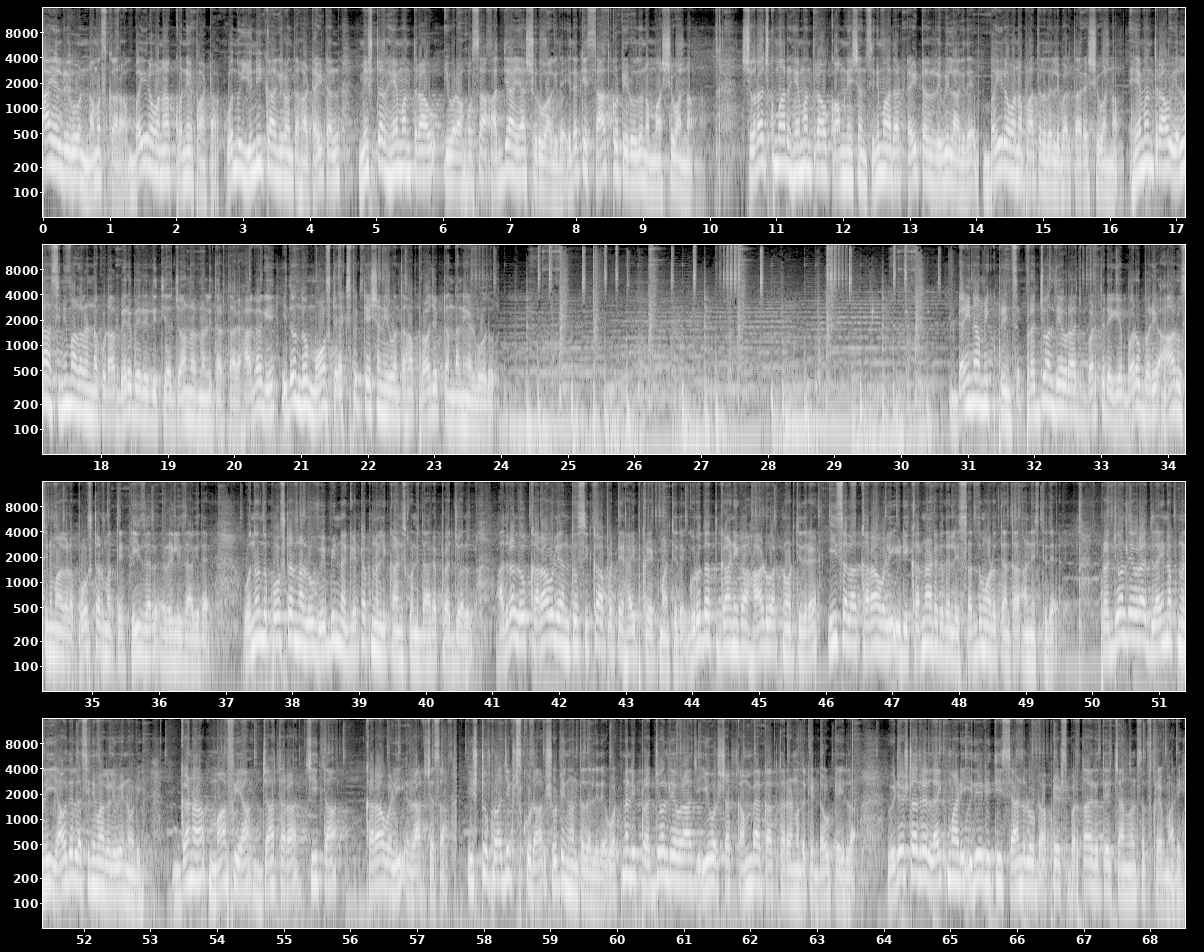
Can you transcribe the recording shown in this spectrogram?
Hi ಎಲ್ರಿಗೂ ನಮಸ್ಕಾರ. ಭೈರವನ ಕೊನೆ ಪಾಠ. ಒಂದು ಯುನೀಕ್ ಆಗಿರುವಂತಹ ಟೈಟಲ್ ಮಿಸ್ಟರ್ ಹೇಮಂತ್ ರಾವ್ ಇವರ ಹೊಸ ಅಧ್ಯಾಯ ಶುರುವಾಗಿದೆ. ಇದಕ್ಕೆ ಸಾಥ್ ಕೊಟ್ಟಿರುವುದು ನಮ್ಮ ಶಿವಣ್ಣ. ಶಿವರಾಜ್ ಕುಮಾರ್ ಹೇಮಂತ್ ರಾವ್ ಕಾಂಬಿನೇಷನ್ ಸಿನಿಮಾದ ಟೈಟಲ್ ರಿವೀಲ್ ಆಗಿದೆ. ಭೈರವನ ಪಾತ್ರದಲ್ಲಿ ಬರ್ತಾರೆ ಶಿವಣ್ಣ. ಹೇಮಂತ್ ರಾವ್ ಎಲ್ಲ ಸಿನಿಮಾಗಳನ್ನ ಕೂಡ ಬೇರೆ ಬೇರೆ ರೀತಿಯ ಜಾನರ್ನಲ್ಲಿ ತರ್ತಾರೆ. ಹಾಗಾಗಿ ಇದೊಂದು ಮೋಸ್ಟ್ ಎಕ್ಸ್ಪೆಕ್ಟೇಷನ್ ಇರುವಂತಹ ಪ್ರಾಜೆಕ್ಟ್ ಅಂತಾನೆ ಹೇಳ್ಬೋದು. ಡೈನಾಮಿಕ್ ಪ್ರಿನ್ಸ್ ಪ್ರಜ್ವಲ್ ದೇವರಾಜ್ ಬರ್ತ್ಡೇಗೆ ಬರೋಬ್ಬರಿ ಆರು ಸಿನಿಮಾಗಳ ಪೋಸ್ಟರ್ ಮತ್ತು ಟೀಸರ್ ರಿಲೀಸ್ ಆಗಿದೆ. ಒಂದೊಂದು ಪೋಸ್ಟರ್ನಲ್ಲೂ ವಿಭಿನ್ನ ಗೆಟಪ್ನಲ್ಲಿ ಕಾಣಿಸಿಕೊಂಡಿದ್ದಾರೆ ಪ್ರಜ್ವಲ್. ಅದರಲ್ಲೂ ಕರಾವಳಿ ಅಂತೂ ಸಿಕ್ಕಾಪಟ್ಟೆ ಹೈಪ್ ಕ್ರಿಯೇಟ್ ಮಾಡ್ತಿದೆ. ಗುರುದತ್ ಗಾಣಿಗ ಹಾರ್ಡ್ ವರ್ಕ್ ನೋಡ್ತಿದ್ರೆ ಈ ಸಲ ಕರಾವಳಿ ಇಡೀ ಕರ್ನಾಟಕದಲ್ಲಿ ಸದ್ದು ಮಾಡುತ್ತೆ ಅಂತ ಅನ್ನಿಸ್ತಿದೆ. ಪ್ರಜ್ವಲ್ ದೇವರಾಜ್ ಲೈನಪ್ನಲ್ಲಿ ಯಾವುದೆಲ್ಲ ಸಿನಿಮಾಗಳಿವೆ ನೋಡಿ. ಗಣ, ಮಾಫಿಯಾ ಜಾತರ ಚೀತಾ ಕರಾವಳಿ ರಾಕ್ಷಸ. ಇಷ್ಟು ಪ್ರಾಜೆಕ್ಟ್ಸ್ ಕೂಡ ಶೂಟಿಂಗ್ ಹಂತದಲ್ಲಿದೆ. ಒಟ್ಟಿನಲ್ಲಿ ಪ್ರಜ್ವಲ್ ದೇವರಾಜ್ ಈ ವರ್ಷ ಕಮ್ ಬ್ಯಾಕ್ ಆಗ್ತಾರೆ ಅನ್ನೋದಕ್ಕೆ ಡೌಟೇ ಇಲ್ಲ. ವಿಡಿಯೋ ಇಷ್ಟ ಆದರೆ ಲೈಕ್ ಮಾಡಿ. ಇದೇ ರೀತಿ ಸ್ಯಾಂಡಲ್ವುಡ್ ಅಪ್ಡೇಟ್ಸ್ ಬರ್ತಾ ಇರುತ್ತೆ. ಚಾನಲ್ ಸಬ್ಸ್ಕ್ರೈಬ್ ಮಾಡಿ.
